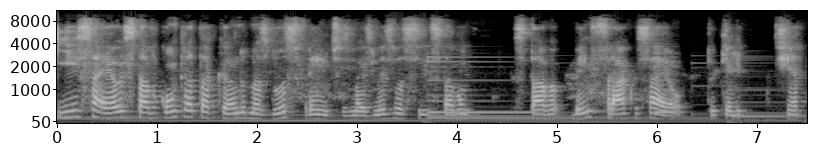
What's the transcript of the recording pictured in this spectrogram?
E Israel estava contra-atacando nas duas frentes, mas mesmo assim estavam, estava bem fraco Israel, porque ele tinha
